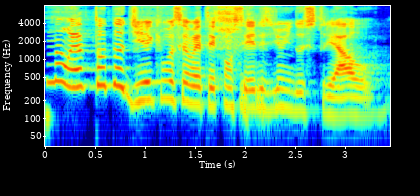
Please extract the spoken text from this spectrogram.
Não é todo dia que você vai ter conselhos de um industrial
